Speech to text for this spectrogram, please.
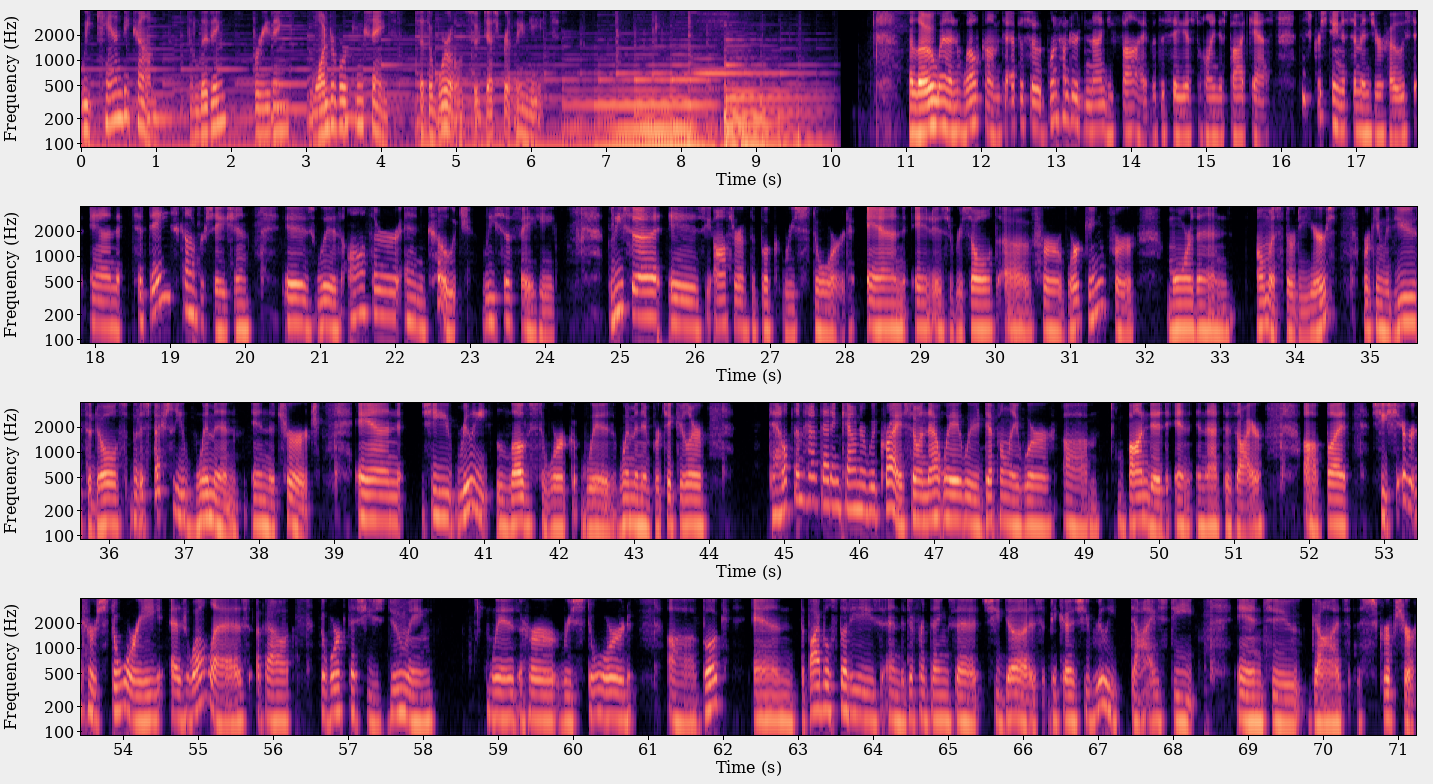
we can become the living, breathing, wonder working saints that the world so desperately needs. Hello and welcome to episode 195 of the Say Yes to Holiness podcast. This is Christina Simmons, your host, and today's conversation is with author and coach Lisa Fahey. Lisa is the author of the book Restored, and it is a result of her working for more than almost 30 years, working with youth, adults, but especially women in the church. And she really loves to work with women in particular to help them have that encounter with Christ. So in that way, we definitely were um, bonded in in that desire. Uh, but she shared her story as well as about the work that she's doing with her restored uh, book and the Bible studies and the different things that she does because she really dives deep into God's scripture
